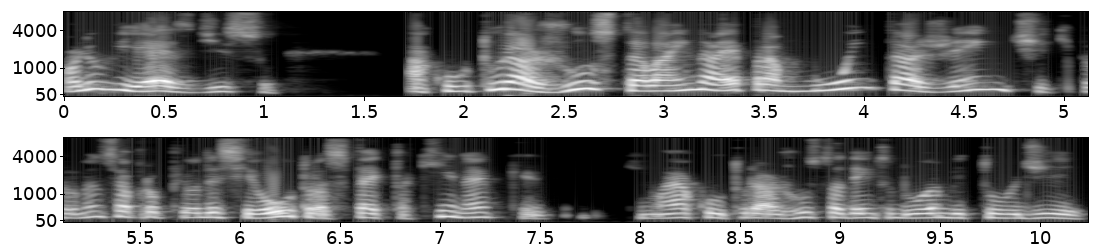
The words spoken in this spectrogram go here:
olha o viés disso. A cultura justa, ela ainda é para muita gente que pelo menos se apropriou desse outro aspecto aqui, né, que, que não é a cultura justa dentro do âmbito de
